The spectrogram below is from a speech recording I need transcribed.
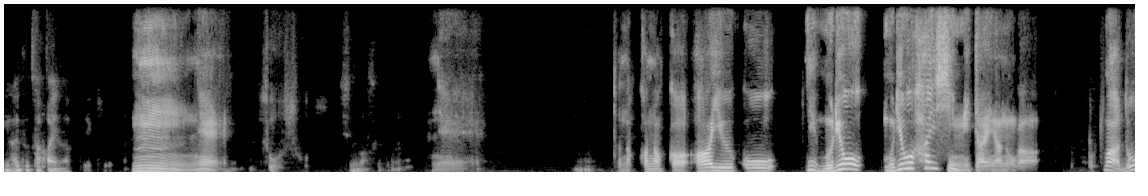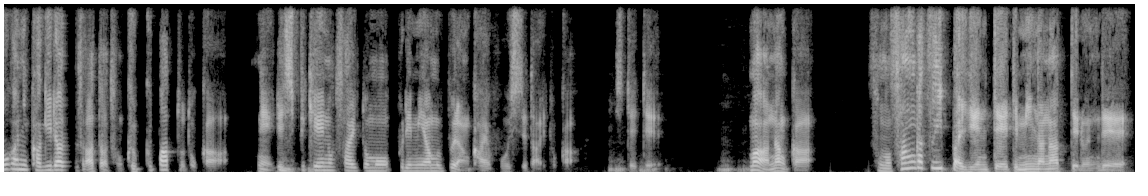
意外と高いなっていう気がうん。ねえ。そうそしてますけどね。う。ねえ。なかなか、ああいうこう、ね、無料、無料配信みたいなのが、まあ動画に限らず、あとはそのクックパッドとか、ね、レシピ系のサイトもプレミアムプラン開放してたりとかしてて、うん。まあなんか、その3月いっぱい限定ってみんななってるんで、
